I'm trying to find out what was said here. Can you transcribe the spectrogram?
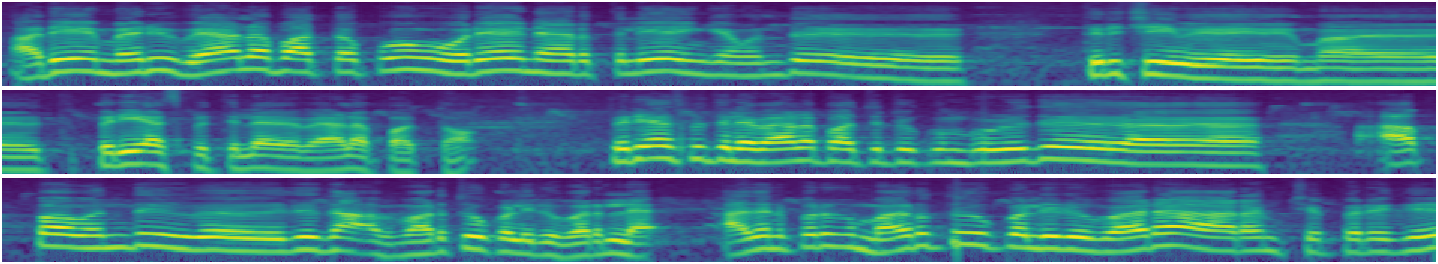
அதே மாதிரி வேலை பார்த்தப்போ ஒரே நேரத்திலேயே இங்கே வந்து திருச்சி ம- பெரியாஸ்பத்திரியில் வேலை பார்த்தோம். பெரியாஸ்பத்திரியில் வேலை பார்த்துட்டு இருக்கும் பொழுது அப்போ வந்து இதுதான் மருத்துவக் கல்லூரி வரல. அதன் பிறகு மருத்துவக் கல்லூரி வர ஆரம்பித்த பிறகு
